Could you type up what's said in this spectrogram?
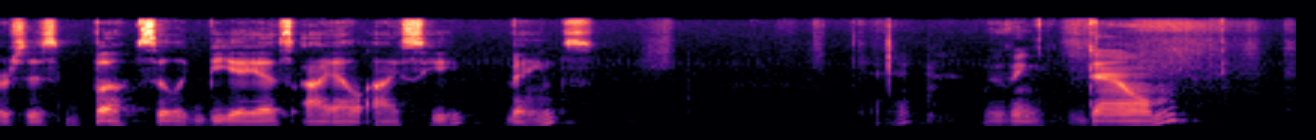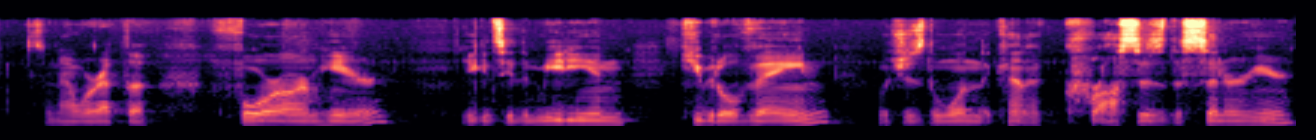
versus basilic, B-A-S-I-L-I-C, veins. Okay, moving down. So now we're at the forearm here. You can see the median cubital vein, which is the one that kind of crosses the center here.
